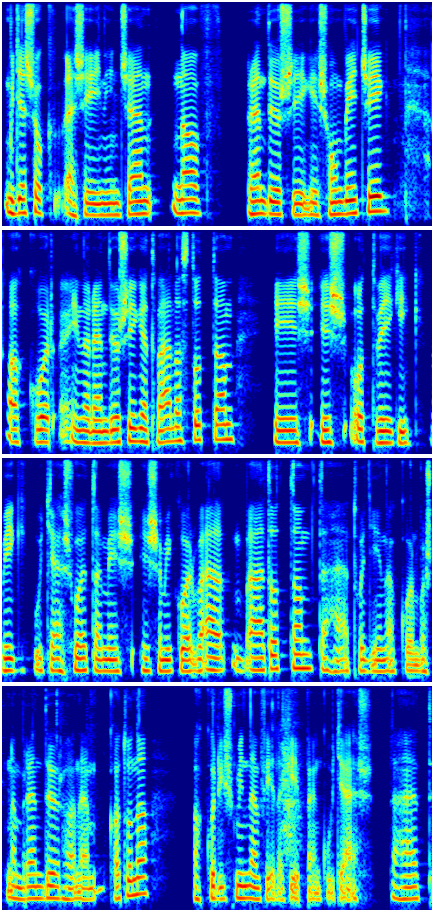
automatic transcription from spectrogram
ugye sok esély nincsen. NAV, rendőrség és honvédség, akkor én a rendőrséget választottam, és, és ott végig, végig kutyás voltam, és, és amikor váltottam, tehát, hogy én akkor most nem rendőr, hanem katona, akkor is mindenféleképpen kutyás. Tehát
